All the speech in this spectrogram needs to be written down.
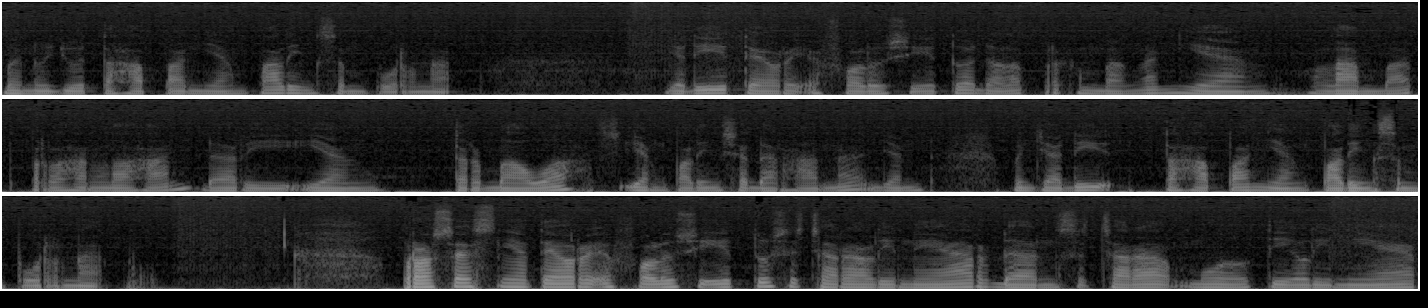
menuju tahapan yang paling sempurna. Jadi teori evolusi itu adalah perkembangan yang lambat, perlahan-lahan dari yang terbawah, yang paling sederhana dan menjadi tahapan yang paling sempurna. Prosesnya teori evolusi itu secara linear dan secara multilinear,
